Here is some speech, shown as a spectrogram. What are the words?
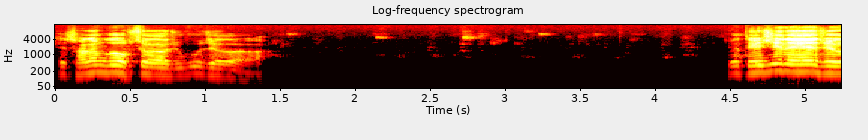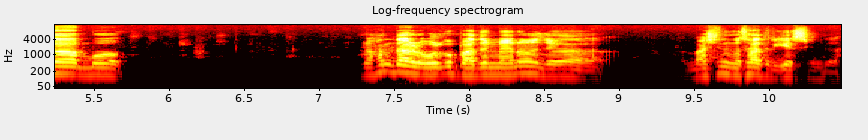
제 자전거 없어가지고 제가 대신에 제가 뭐 한 달 월급 받으면은 제가 맛있는 거 사드리겠습니다.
